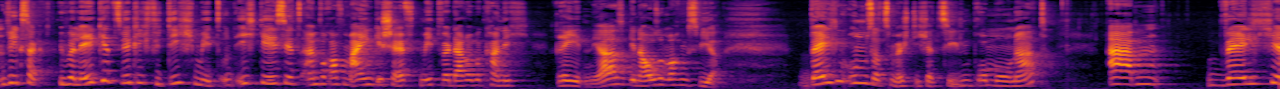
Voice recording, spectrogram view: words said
Und wie gesagt, überleg jetzt wirklich für dich mit und ich gehe es jetzt einfach auf mein Geschäft mit, weil darüber kann ich reden. Ja, also genauso machen es wir. Welchen Umsatz möchte ich erzielen pro Monat? Ähm, welche,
